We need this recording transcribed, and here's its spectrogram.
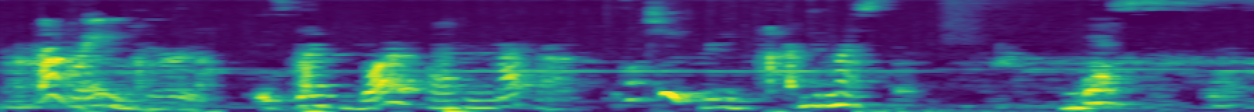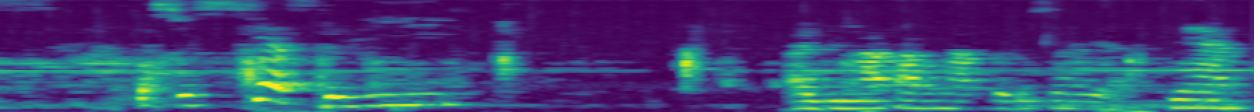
Not raining here. It's like waterfalls in the background. It's actually pretty. It's nice. Yes! Yes, yes, yes, baby! I do not have a map for this area. Damn.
